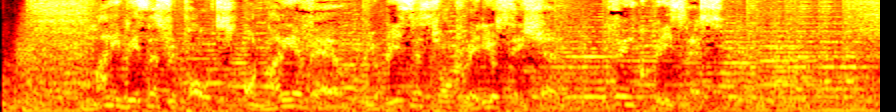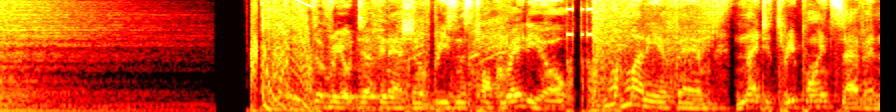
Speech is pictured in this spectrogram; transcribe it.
Money Business Report on Money FM, your business talk radio station. Think business. The real definition of business talk radio. Money FM 93.7.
